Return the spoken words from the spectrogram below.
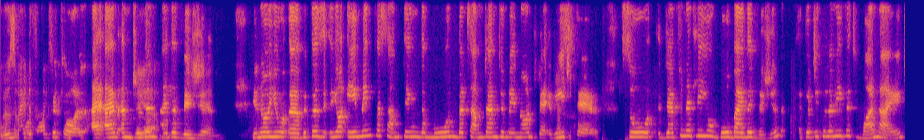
It was very difficult at all. I, i'm driven yeah. by the vision. You know you uh, because you're aiming for something the moon but sometimes you may not reach yes. there. So definitely you go by the vision, particularly with one-eyed.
